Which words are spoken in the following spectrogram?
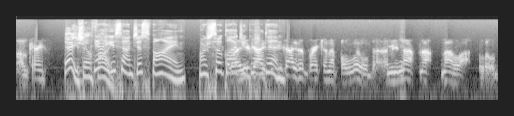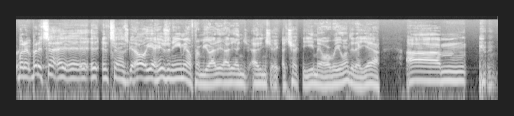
okay. Yeah, you sound yeah, fine. Yeah, you sound just fine. We're so glad well, you, you called guys, in. you guys are breaking up a little bit. I mean, not not not a lot, a little bit. but it, but it, it, it, it sounds good. Oh yeah, here's an email from you. I, didn't- I didn't I didn't check, I checked the email. Are we on today? Yeah. Um.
